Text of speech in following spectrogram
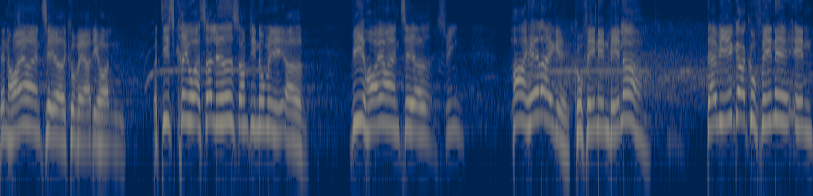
den højreorienterede kuvert i hånden. Og de skriver således om de nominerede. Vi højreorienterede svin har heller ikke kunne finde en vinder, da vi ikke har kunne finde en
